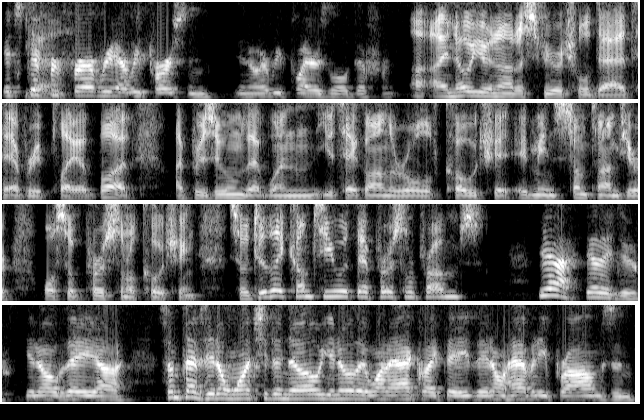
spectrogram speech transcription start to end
it's different yeah. for every every person. You know, every player is a little different. I know you're not a spiritual dad to every player, but I presume that when you take on the role of coach, it, it means sometimes you're also personal coaching. So, do they come to you with their personal problems? Yeah, yeah, they do. You know, they uh, sometimes they don't want you to know. You know, they want to act like they, they don't have any problems, and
